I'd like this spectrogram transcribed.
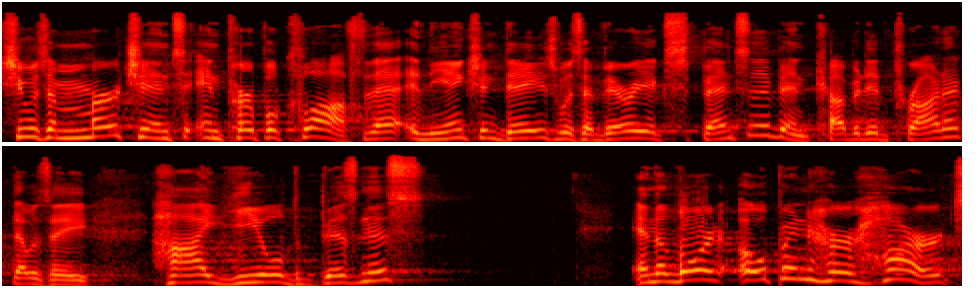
She was a merchant in purple cloth. That in the ancient days was a very expensive and coveted product. That was a high yield business. And the Lord opened her heart.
